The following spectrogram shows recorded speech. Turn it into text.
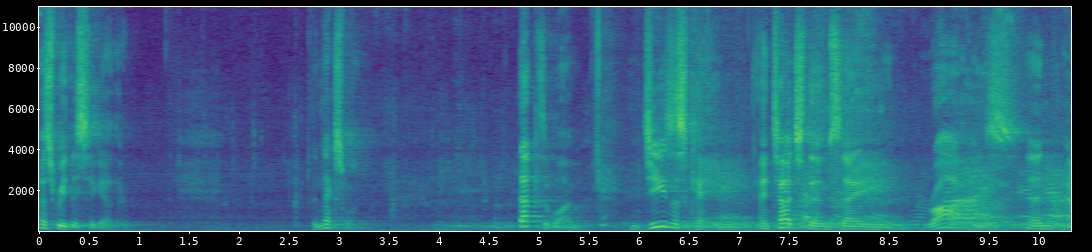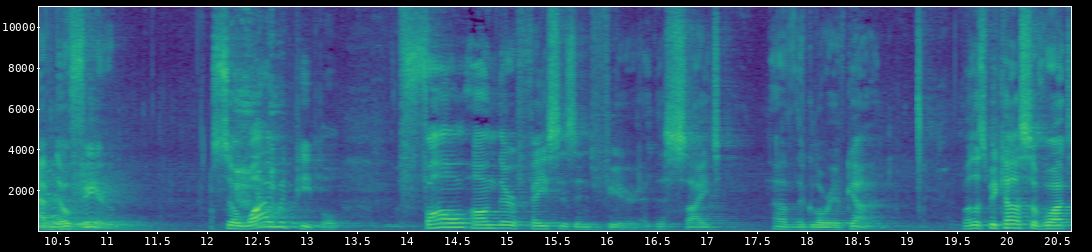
Let's read this together. The next one. That's the one. Jesus came and touched them, saying, Rise and have no fear. So, why would people fall on their faces in fear at the sight of the glory of God? Well, it's because of what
